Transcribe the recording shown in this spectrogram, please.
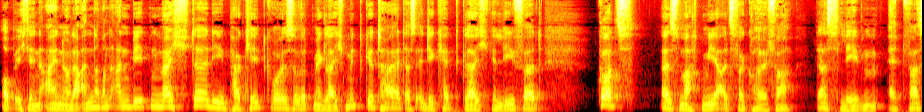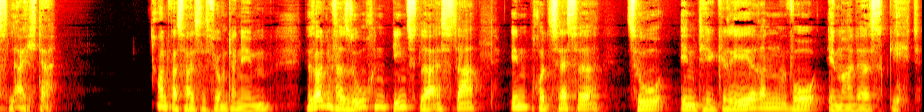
ob ich den einen oder anderen anbieten möchte. Die Paketgröße wird mir gleich mitgeteilt, das Etikett gleich geliefert. Kurz, es macht mir als Verkäufer das Leben etwas leichter. Und was heißt es für Unternehmen? Wir sollten versuchen, Dienstleister in Prozesse zu integrieren, wo immer das geht.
